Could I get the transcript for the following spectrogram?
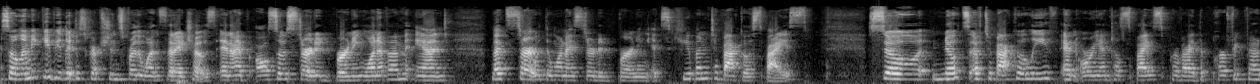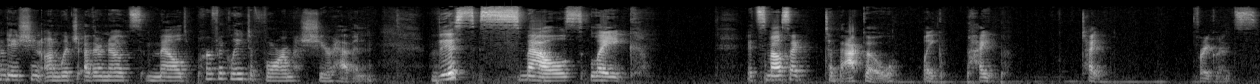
so let me give you the descriptions for the ones that I chose. And I've also started burning one of them. And let's start with the one I started burning. It's Cuban tobacco spice. So notes of tobacco leaf and oriental spice provide the perfect foundation on which other notes meld perfectly to form sheer heaven. This smells like, it smells like tobacco, like pipe type fragrance.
